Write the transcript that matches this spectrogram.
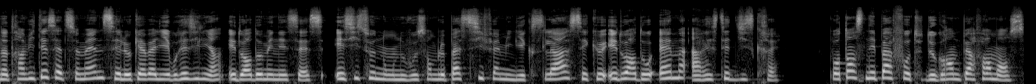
Notre invité cette semaine, c'est le cavalier brésilien Eduardo Meneses. Et si ce nom ne vous semble pas si familier que cela, c'est que Eduardo aime à rester discret. Pourtant, ce n'est pas faute de grandes performances.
